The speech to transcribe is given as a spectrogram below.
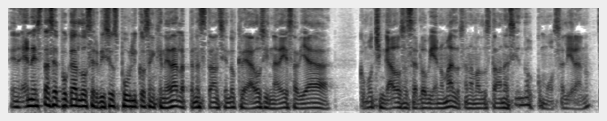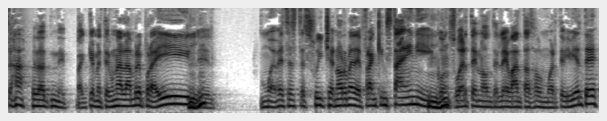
En, en estas épocas los servicios públicos en general apenas estaban siendo creados y nadie sabía cómo chingados hacerlo bien o mal. O sea, nada más lo estaban haciendo como saliera, ¿no? Ajá, hay que meter un alambre por ahí, le mueves este switch enorme de Frankenstein y con suerte no te levantas a un muerte viviente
